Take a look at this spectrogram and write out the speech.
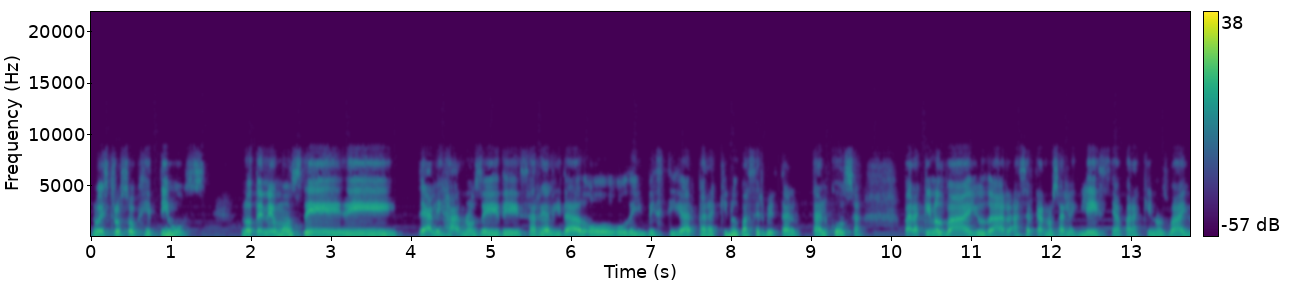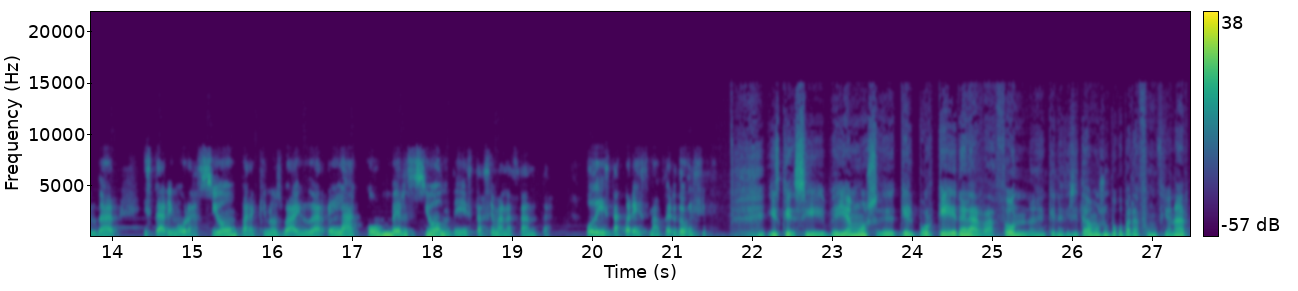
nuestros objetivos. No tenemos de, alejarnos de, esa realidad o, o, de investigar para qué nos va a servir tal, tal cosa para qué nos va a ayudar a acercarnos a la iglesia, para qué nos va a ayudar estar en oración, para qué nos va a ayudar la conversión de esta Semana Santa o de esta cuaresma, perdón. Y es que si veíamos eh, que el porqué era la razón eh, que necesitábamos un poco para funcionar,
